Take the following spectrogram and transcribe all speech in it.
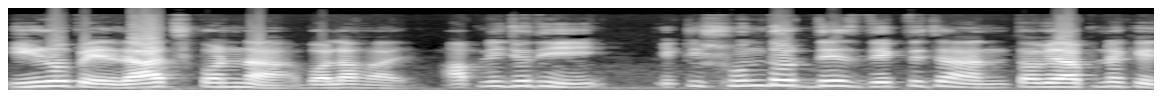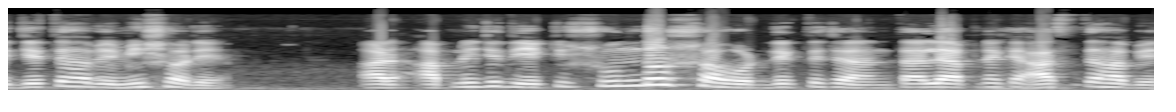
ইউরোপের রাজকন্যা বলা হয়। আপনি যদি একটি সুন্দর দেশ দেখতে চান, তবে আপনাকে যেতে হবে মিশরে। আর আপনি যদি একটি সুন্দর শহর দেখতে চান, তাহলে আপনাকে আসতে হবে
